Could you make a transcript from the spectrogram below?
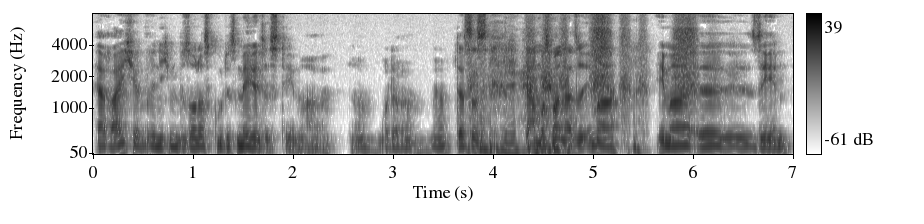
erreiche, wenn ich ein besonders gutes Mail-System habe. Ja, oder ja, das ist, da muss man also immer immer äh, sehen.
